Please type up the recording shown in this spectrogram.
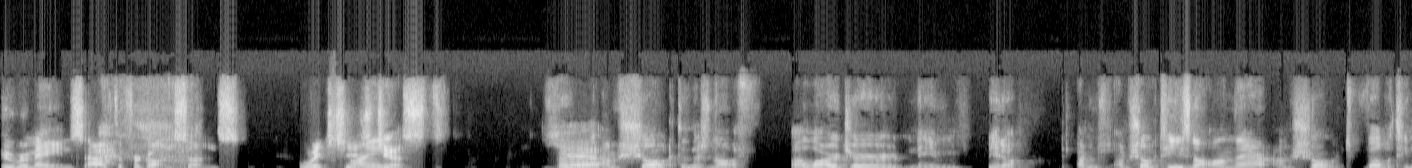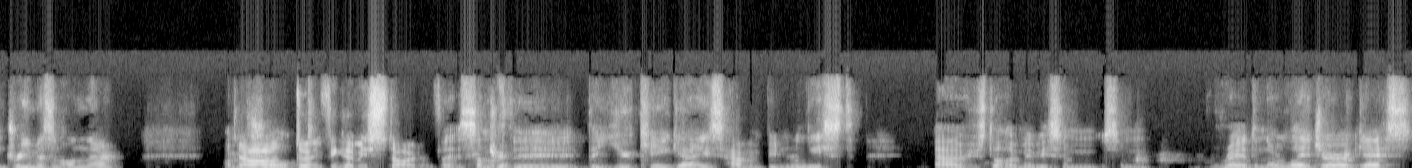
who remains out of the Forgotten Sons, which is I- just Yeah, Uh, I'm shocked that there's not a, a larger name. You know, I'm I'm shocked he's not on there. I'm shocked Velveteen Dream isn't on there. I'm oh, shocked don't even get me started on that some of the the UK guys haven't been released, uh, who still have maybe some some red in their ledger, I guess.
